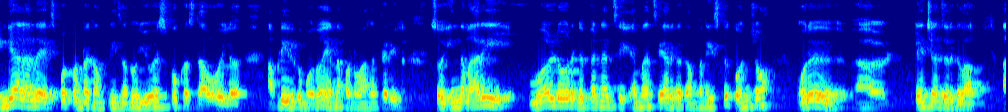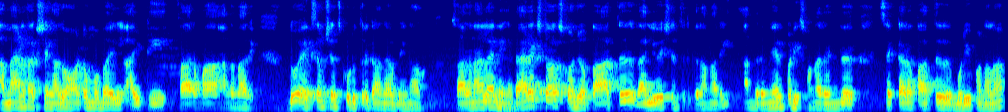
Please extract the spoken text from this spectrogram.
இந்தியாவிலேருந்து எக்ஸ்போர்ட் பண்ணுற கம்பெனிஸ் அதுவும் யூஎஸ் ஃபோக்கஸ்டாவோ இல்லை அப்படி இருக்கும் போதும் என்ன பண்ணுவாங்கன்னு தெரியல. ஸோ இந்த மாதிரி வேர்ல்டு ஓவர் டிபெண்டன்சி எம்என்சியாக இருக்க கம்பெனிஸ்க்கு கொஞ்சம் ஒரு டென்ஷன்ஸ் இருக்கலாம். மேனுஃபேக்சரிங் அதுவும் ஆட்டோமொபைல் ஐடி ஃபார்மா அந்த மாதிரி. தோ எக்ஸம்ஷன்ஸ் கொடுத்துருக்காங்க அப்படின்னாலும் ஸோ அதனால் நீங்கள் டைரக்ட் ஸ்டாக்ஸ் கொஞ்சம் பார்த்து வேல்யூவேஷன்ஸ் இருக்கிற மாதிரி அந்த மேற்படி சொன்ன ரெண்டு செக்டரை பார்த்து முடிவு பண்ணலாம்.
